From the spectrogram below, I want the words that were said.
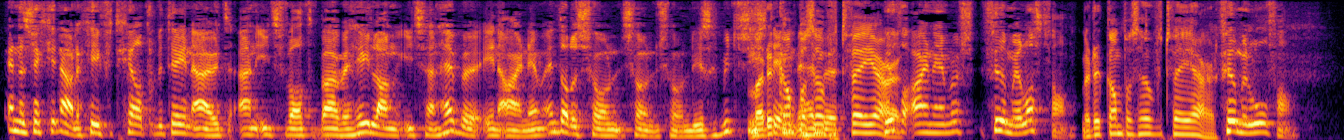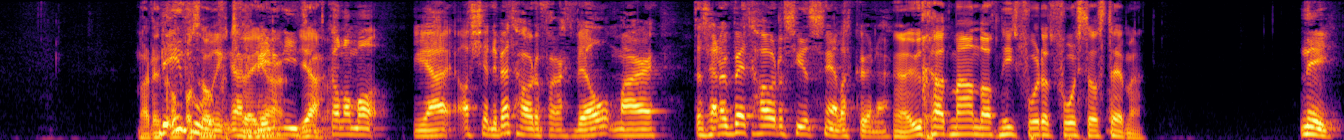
En dan zeg je, nou, dan geef je het geld meteen uit aan iets wat, waar we heel lang iets aan hebben in Arnhem. En dat is zo'n zo'n zo'n distributiesysteem. Maar dat kan pas over twee jaar. Heel veel Arnhemmers veel meer last van. Maar dat kan pas over twee jaar. Veel meer lol van. Maar dat de kan pas over nou, twee weet ik jaar. niet. Ja. Het kan allemaal, ja, als je aan de wethouder vraagt wel, maar er zijn ook wethouders die het sneller kunnen. Ja, u gaat maandag niet voor dat voorstel stemmen. Nee.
